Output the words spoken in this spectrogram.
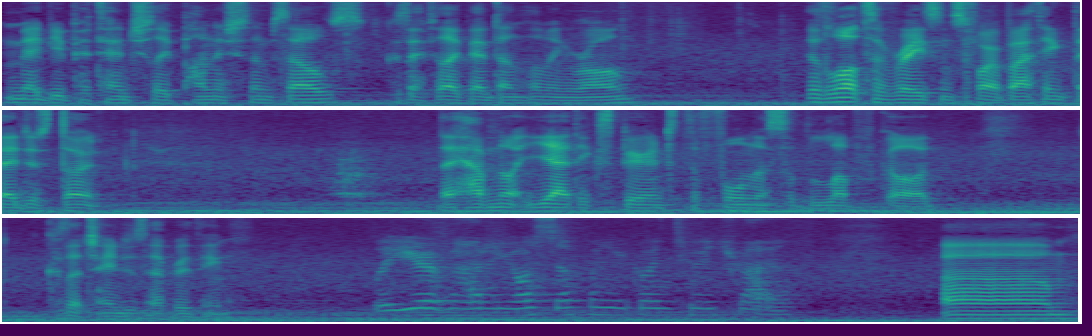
maybe potentially punish themselves because they feel like they've done something wrong. There's lots of reasons for it, but I think they just don't. They have not yet experienced the fullness of the love of God because that changes everything. Were you ever hard on yourself when you're going through a trial? Um,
